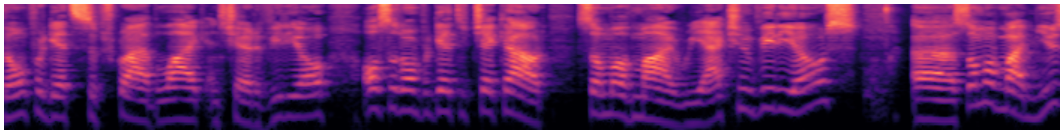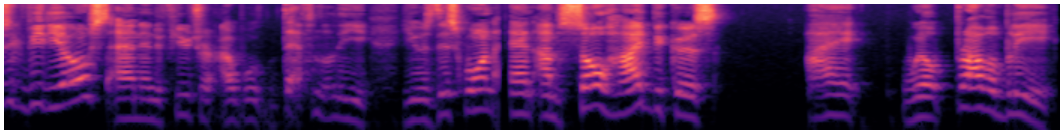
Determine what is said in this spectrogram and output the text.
Don't forget to subscribe, like, and share the video. Also, don't forget to check out some of my reaction videos, uh, some of my music videos, and in the future I will definitely use this one. And I'm so hyped because I will probably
